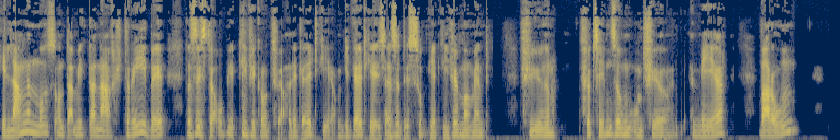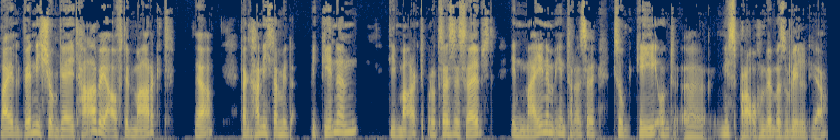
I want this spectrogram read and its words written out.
gelangen muss und damit danach strebe, das ist der objektive Grund für alle Geldgier. Und die Geldgier ist also das subjektive Moment für Verzinsung und für mehr. Warum? Weil wenn ich schon Geld habe auf dem Markt, ja, dann kann ich damit beginnen, die Marktprozesse selbst in meinem Interesse zu geh und äh, missbrauchen, wenn man so will, ja.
